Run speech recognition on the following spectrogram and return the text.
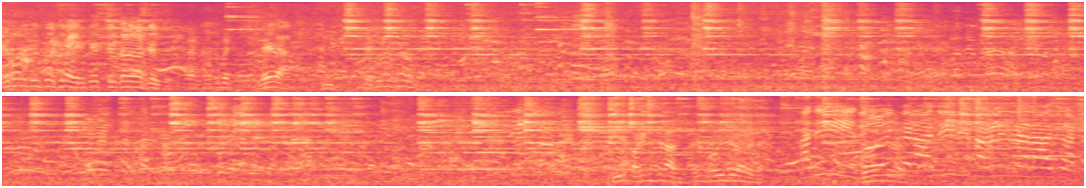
ఏమో తీసుకొచ్చిరా ఇరికే చిలకలు కట్టలేదు లేదా? ఇది పగించరాదు అది గోవిందరాదు అట. అది గోవిందరాజు ఇది పగడిరాజు అట.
